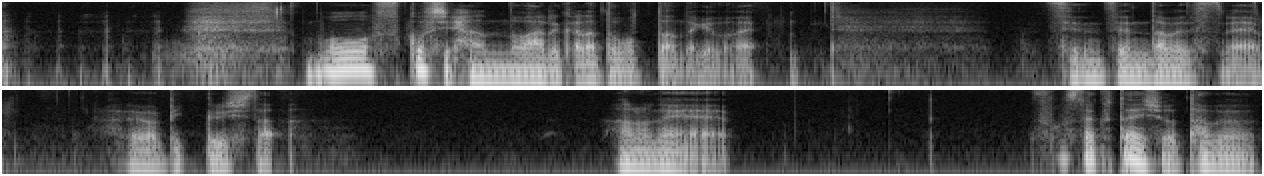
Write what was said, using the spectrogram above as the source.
もう少し反応あるかなと思ったんだけどね。全然ダメですね。あれはびっくりした。あのね、創作大賞多分、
